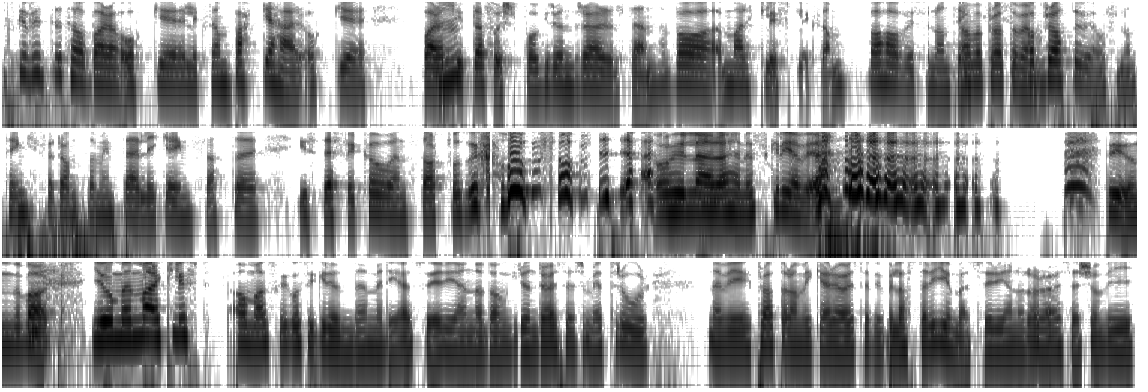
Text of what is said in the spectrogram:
Ska vi inte ta bara och eh, liksom backa här och eh, bara Mm. titta först på grundrörelsen. Vad marklyft liksom? Vad har vi för någonting? Ja, vad pratar vi om? Vad pratar vi om för någonting? För de som inte är lika insatta i Steffi Cohens startposition som vi är. Och hur nära henne skrev jag. det är underbart. Jo, men marklyft, om man ska gå till grunden med det, så är det en av de grundrörelser som jag tror, när vi pratar om vilka rörelser vi belastar i gymmet, så är det en av de rörelser som vi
